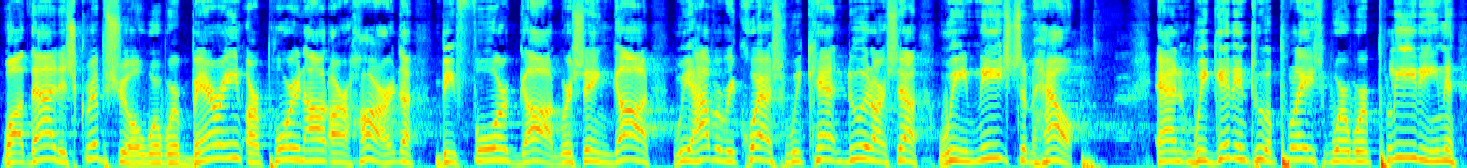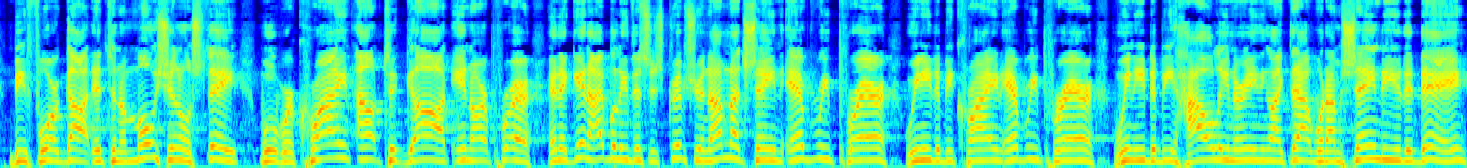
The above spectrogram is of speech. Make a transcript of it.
While that is scriptural, where we're bearing or pouring out our heart uh, before God. We're saying, God, we have a request. We can't do it ourselves. We need some help and we get into a place where we're pleading before God. It's an emotional state where we're crying out to God in our prayer. And again, I believe this is scripture, and I'm not saying every prayer we need to be crying, every prayer we need to be howling or anything like that. What I'm saying to you today,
